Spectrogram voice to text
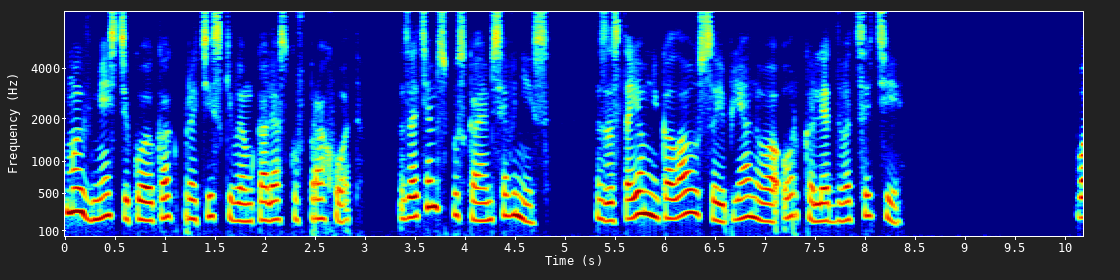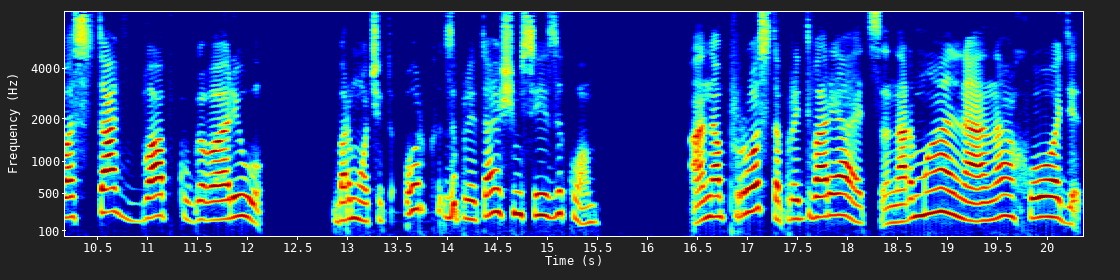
Мы вместе кое-как протискиваем коляску в проход. Затем спускаемся вниз. Застаем Николауса и пьяного орка лет двадцати. «Поставь бабку, говорю!» — бормочет орк заплетающимся языком. «Она просто притворяется, нормально она ходит!»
